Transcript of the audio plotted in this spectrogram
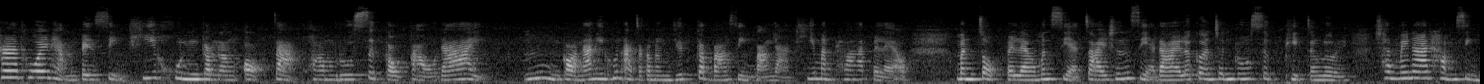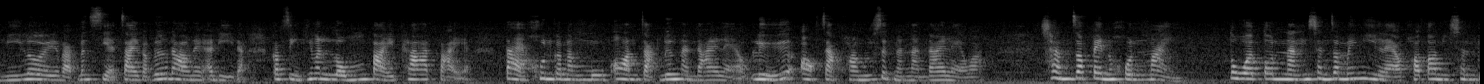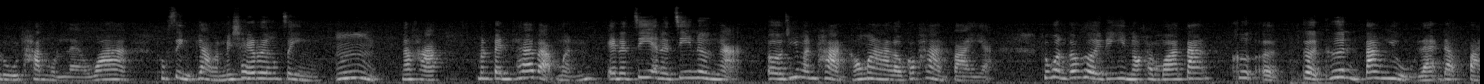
ห้าถ้วยเนี่ยมันเป็นสิ่งที่คุณกำลังออกจากความรู้สึกเก่าๆได้ อืมก่อนหน้านี้คุณอาจจะกำลังยึดกับบางสิ่งบางอย่างที่มันพลาดไปแล้ว มันจบไปแล้วมันเสียใจฉันเสียดายแล้วเกินฉันรู้สึกผิดจังเลย ฉันไม่น่าทำสิ่งนี้เลยแบบมันเสียใจกับเรื่องราวในอดีตอะกับสิ่งที่มันล้มไปพลาดไปอะแต่คุณกำลัง move on จากเรื่องนั้นได้แล้ว หรือออกจากความรู้สึกนั้นๆ ได้แล้วอะฉันจะเป็นคนใหม่ ตัวตนนั้นฉันจะไม่มีแล้ว เพราะตอนนี้ฉันรู้ทันหมดแล้วว่า ทุกสิ่งทุกอย่างมันไม่ใช่เรื่องจริง อืมนะคะ มันเป็นแค่แบบเหมือน energy energy หนึ่งอะเออที่มันผ่านเข้ามาเราก็ผ่านไปอะทุกคนก็เคยได้ยินเนาะคำว่าตั้งคือเออเกิดขึ้นตั้งอยู่และดับไป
